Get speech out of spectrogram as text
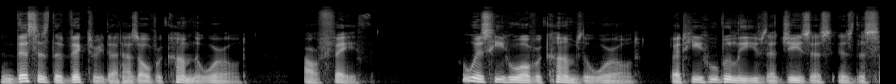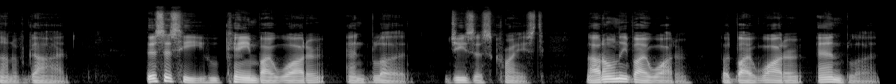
And this is the victory that has overcome the world, our faith. Who is he who overcomes the world, but he who believes that Jesus is the Son of God? This is he who came by water and blood, Jesus Christ, not only by water, but by water and blood.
